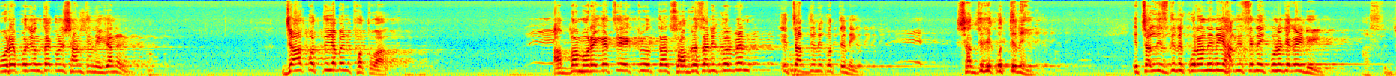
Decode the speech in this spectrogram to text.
মরে পর্যন্ত এখন শান্তি নেই, জানেন? যা করতে যাবেন ফতোয়া। আব্বা মরে গেছে, একটু তার সবরেসারি করবেন এই চার দিনে করতে নেই। সাত দিনে করতে নেই। এ চল্লিশ দিনে কোরআনে নেই, হাদিসে নেই, কোনো জায়গায় নেই। আশ্চর্য।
